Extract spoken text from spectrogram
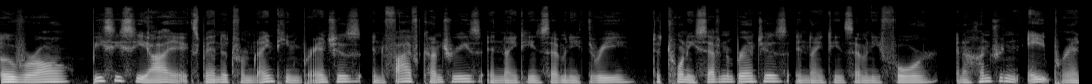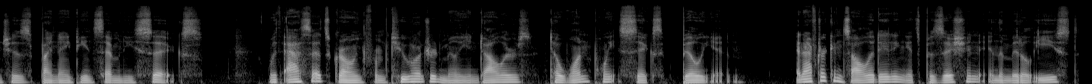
Overall, BCCI expanded from 19 branches in five countries in 1973 to 27 branches in 1974 and 108 branches by 1976, with assets growing from $200 million to 1.6 billion. And after consolidating its position in the Middle East,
